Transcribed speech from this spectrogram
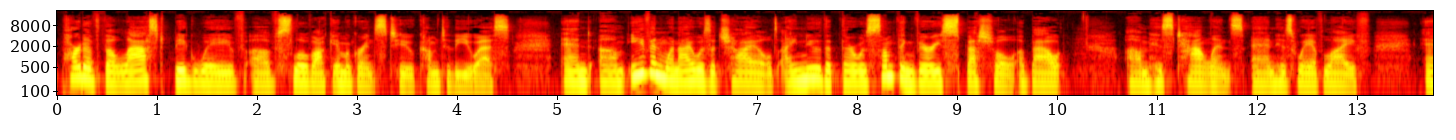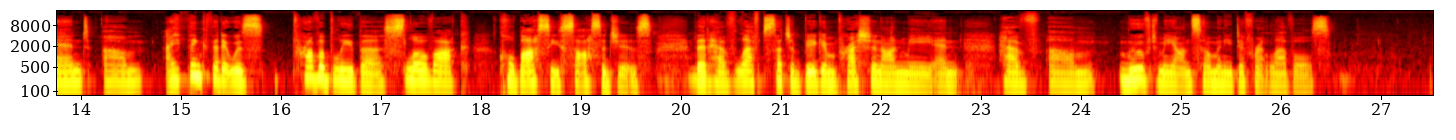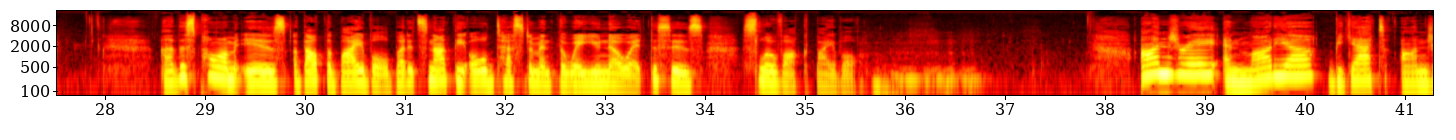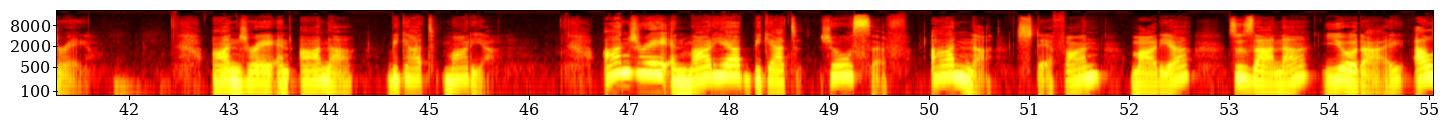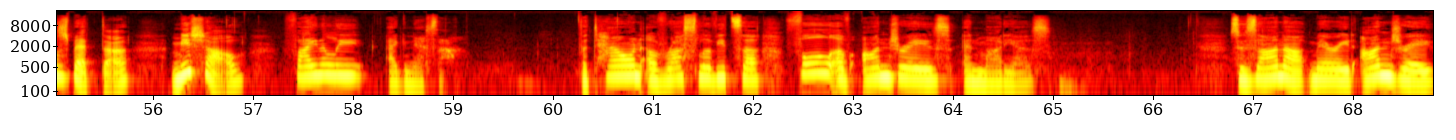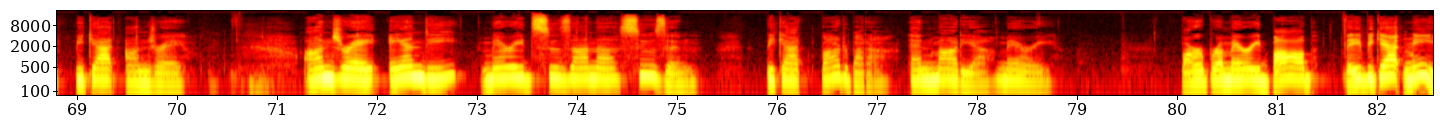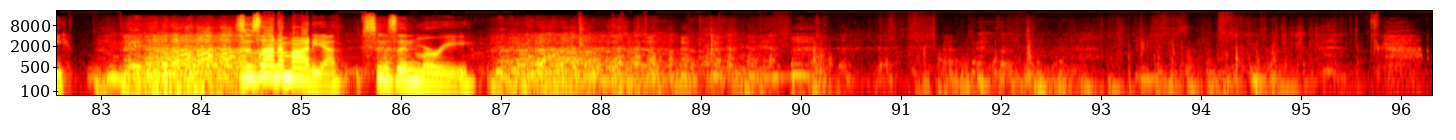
part of the last big wave of Slovak immigrants to come to the US. And um, even when I was a child, I knew that there was something very special about um, his talents and his way of life. And um, I think that it was probably the Slovak kielbasi sausages that have left such a big impression on me and have um, moved me on so many different levels. Uh, this poem is about the Bible, but it's not the Old Testament the way you know it. This is Slovak Bible. Andre and Maria begat Andre. Andre and Anna begat Maria. Andre and Maria begat Joseph, Anna, Stefan, Maria, Susanna, Juraj, Alžbeta, Michal, finally Agnesa. The town of Raslavica full of Andres and Marias. Susanna married Andre, begat Andre. Andre, Andy, married Susanna Susan, begat Barbara and Maria Mary. Barbara married Bob, they begat me. Susanna Maria, Susan Marie.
